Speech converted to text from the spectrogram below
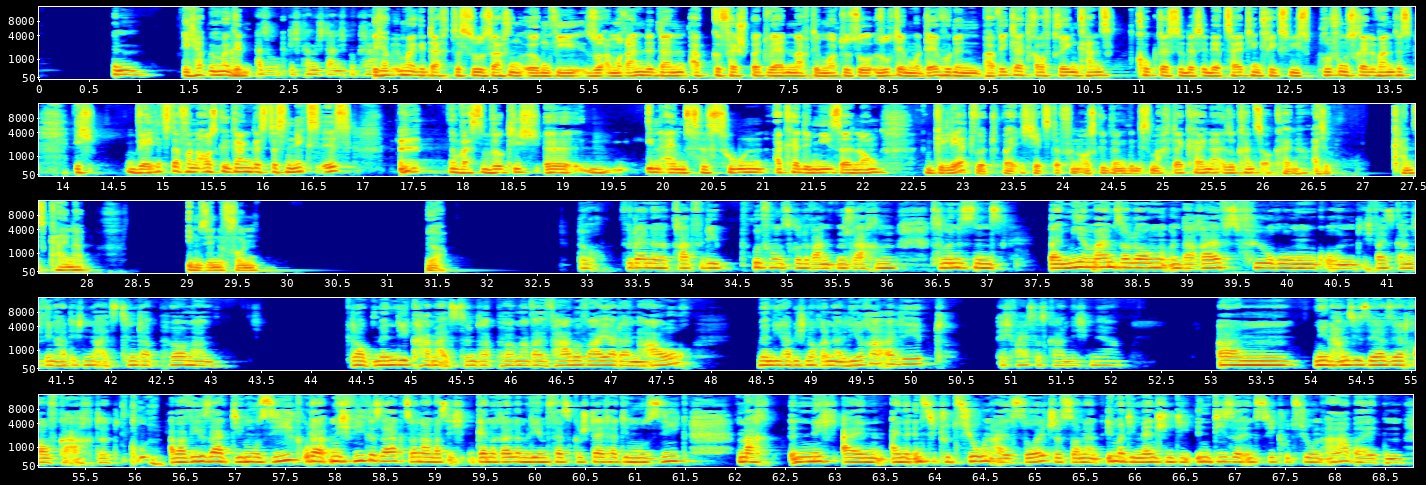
in ich habe immer also ich kann mich da nicht beklagen. Ich habe immer gedacht, dass so Sachen irgendwie so am Rande dann abgefespert werden nach dem Motto so such dir ein Modell, wo du ein paar Wickler drauf drehen kannst, guck, dass du das in der Zeit hinkriegst, wie es prüfungsrelevant ist. Ich wäre jetzt davon ausgegangen, dass das nix ist, was wirklich äh, in einem Sassoon Akademie Salon gelehrt wird, weil ich jetzt davon ausgegangen bin, das macht da keiner, also kann es auch keiner. Also kann es keiner im Sinne von ja. Doch, für deine, gerade für die prüfungsrelevanten Sachen, zumindestens bei mir in meinem Salon unter Ralfs Führung und ich weiß gar nicht, wen hatte ich denn als Tinterpörmer? Ich glaube, Mandy kam als Tinterpörmer, weil Farbe war ja dann auch. Mandy habe ich noch in der Lehre erlebt. Ich weiß es gar nicht mehr. Ähm, nee, da haben sie sehr, sehr drauf geachtet. Cool. Aber wie gesagt, die Musik, oder nicht wie gesagt, sondern was ich generell im Leben festgestellt habe, die Musik macht nicht ein, eine Institution als solches, sondern immer die Menschen, die in dieser Institution arbeiten.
